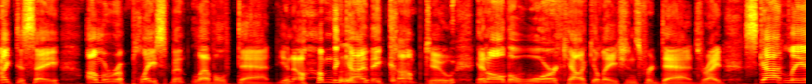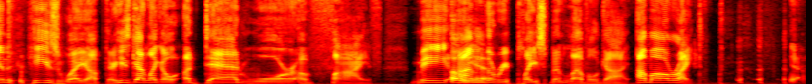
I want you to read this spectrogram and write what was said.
Like to say I'm a replacement level dad. You know, I'm the guy they comp to in all the war calculations for dads, right? Scott Lynn, he's way up there. He's got like a, a dad war of five. Me, Oh, I'm yeah. the replacement level guy. I'm all right. Yeah.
